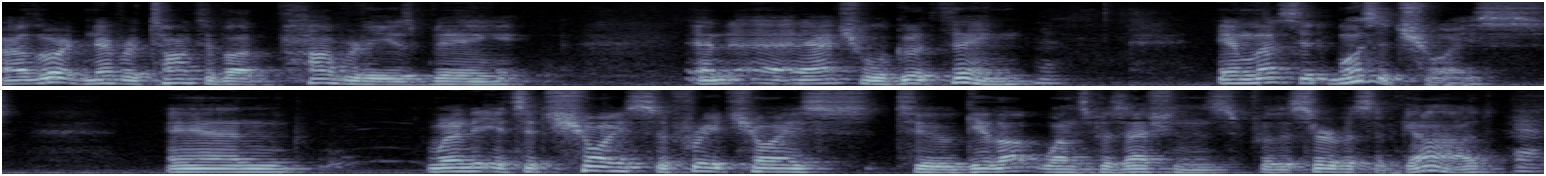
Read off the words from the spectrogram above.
Our Lord never talked about poverty as being an, an actual good thing. unless it was a choice. And when it's a choice, a free choice to give up one's possessions for the service of God, Yeah.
